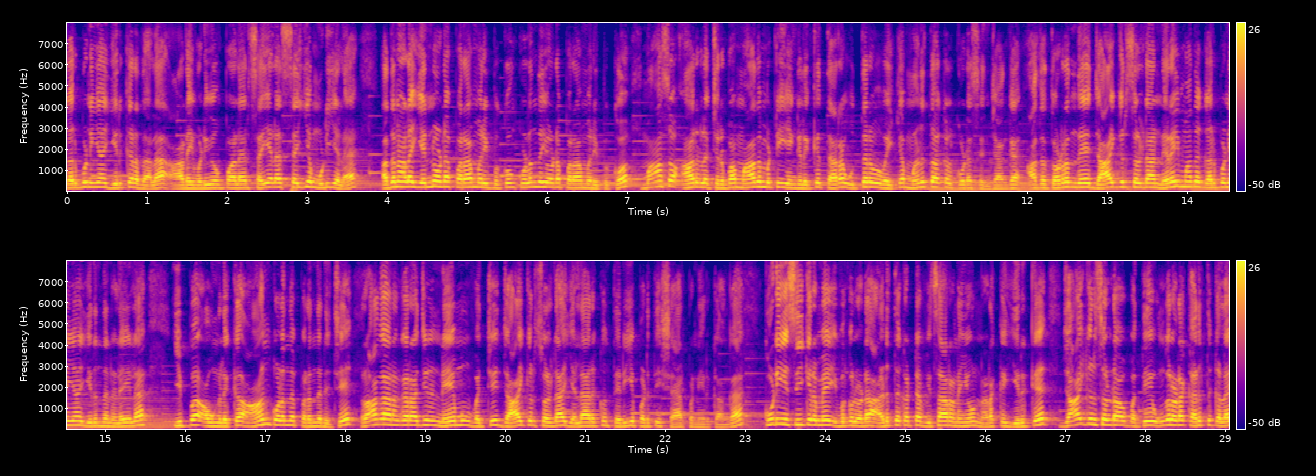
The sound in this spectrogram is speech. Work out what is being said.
கர்ப்பிணியாக இருக்கிறதால ஆடை வடிவமைப்பாளர் செயலை செய்ய முடியலை. அதனால் என்னோட பராமரிப்புக்கும் குழந்தையோட பராமரிப்புக்கும் மாதம் ஆறு லட்ச ரூபாய் மாதம்பட்டி எங்களுக்கு தர உத்தரவு வைக்க மனு தாக்கல் கூட செஞ்சாங்க. அதை தொடர்ந்து ஜாகிர் சொல்டா நிறை மாத கர்ப்பிணியாக இருந்த நிலையில் இப்போ அவங்களுக்கு ஆண் குழந்தை பிறந்துடுச்சு. ராகா ரங்கராஜின் நேமும் வச்சு ஜாய்கர் சொல்டா எல்லாருக்கும் தெரியப்படுத்தி ஷேர் பண்ணியிருக்காங்க. கூடிய சீக்கிரமே இவங்களோட அடுத்த கட்ட விசாரணையும் நடக்க இருக்கு. ஜாய்கர் சொல்டாவை பற்றி உங்களோட கருத்துக்களை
